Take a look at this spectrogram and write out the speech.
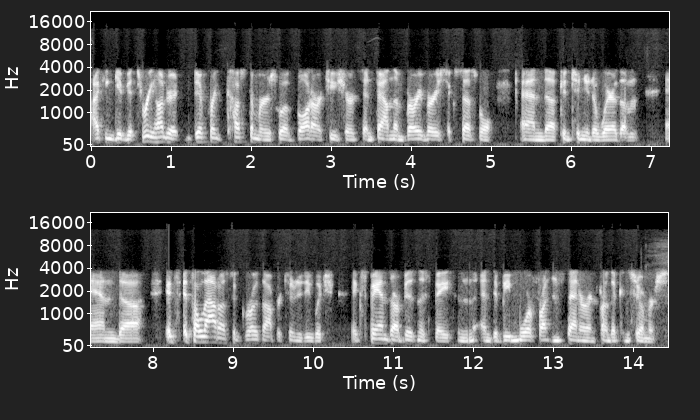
I can give you 300 different customers who have bought our T-shirts and found them very, very successful and uh, continue to wear them. And uh, it's it's allowed us a growth opportunity, which expands our business base and, and to be more front and center in front of the consumers.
